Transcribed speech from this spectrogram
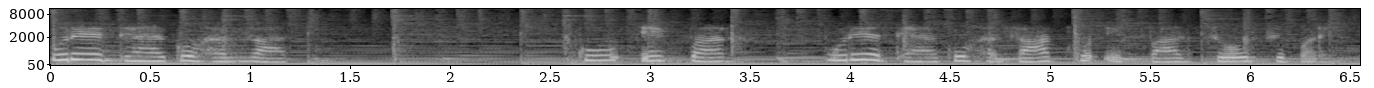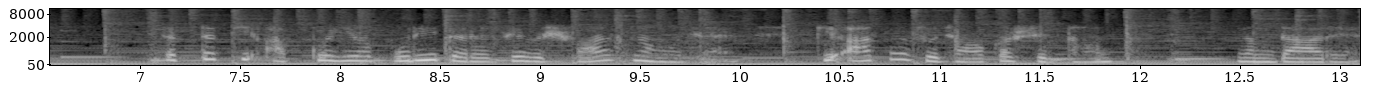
पूरे अध्याय को हर रात को एक बार, पूरे अध्याय को हज़ार को एक बार ज़ोर से पढ़ें, जब तक कि आपको यह पूरी तरह से विश्वास न हो जाए कि आत्म सुझाव का सिद्धांत नमदार है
